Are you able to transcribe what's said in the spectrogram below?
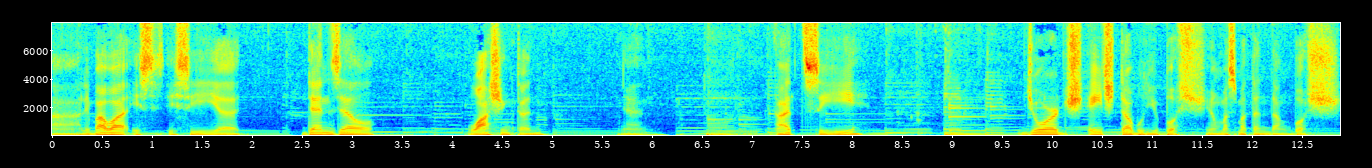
Uh, halimbawa is, is si uh, Denzel Washington. Yan. At si George H.W. Bush, yung mas matandang Bush.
